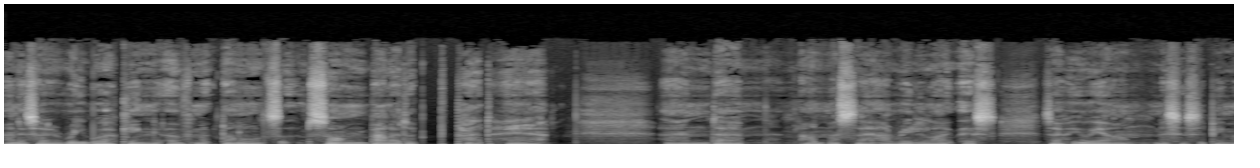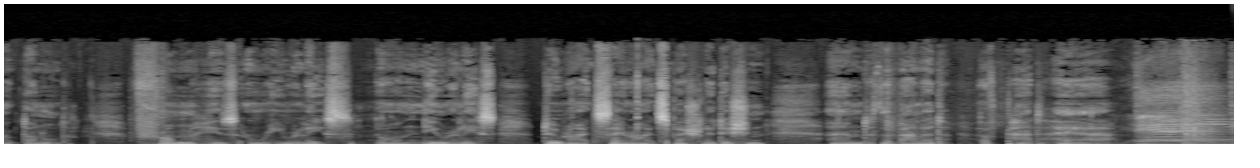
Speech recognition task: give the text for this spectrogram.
and it's a reworking of MacDonald's song Ballad of Pat Hare. And uh, I must say, I really like this. So here we are, Mississippi MacDonald, from his re release, or new release, Do Right, Say Right Special Edition, and the Ballad of Pat Hare. Yeah.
